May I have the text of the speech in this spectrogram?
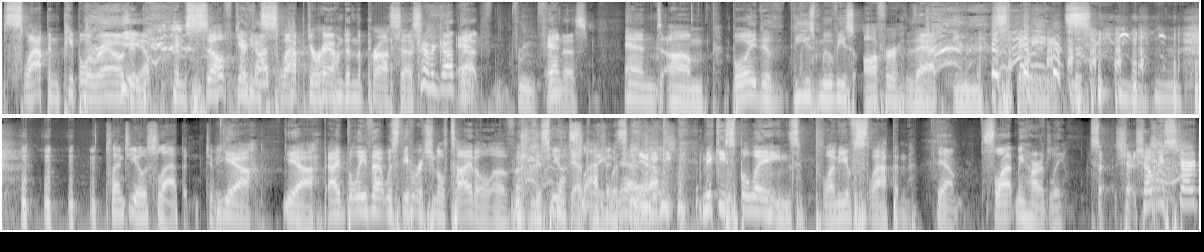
slapping people around Yep. and himself getting slapped around in the process. I kind of got And- that from from and, this. And um, boy, do these movies offer that in spades. Plenty o slapping, to be yeah, yeah. I believe that was the original title of uh, Kiss Me Deadly. slappin', Was yeah, yeah. Mickey, Mickey Spillane's "Plenty of Slapping." Yeah, slap me hardly. So, sh- shall we start?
